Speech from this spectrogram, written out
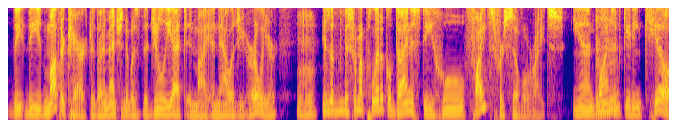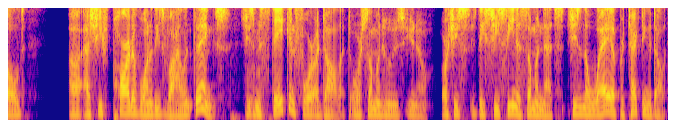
the the mother character that I mentioned? It was the Juliet in my analogy earlier is a is from a political dynasty who fights for civil rights and winds up getting killed uh, as she's part of one of these violent things. She's mistaken for a Dalit or someone who's you know, or she's they, she's seen as someone that's she's in the way of protecting a Dalit.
